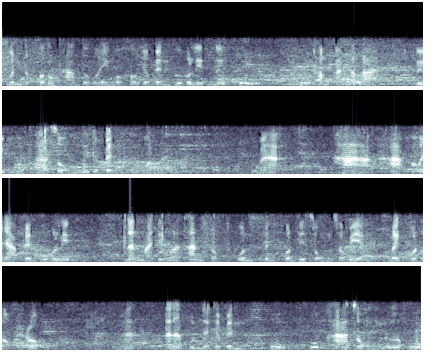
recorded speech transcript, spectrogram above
เหมือนเขาต้องถามตัวเขาเองว่าเขาจะเป็นผู้ผลิตหรือผู้ผู้ทำการตลาด หรือผู้ค้าส่งหรือจะเป็นองค์กรไหนถูกไหมฮะถ้าถ้าเขาอยากเป็นผู้ผลิต นั่นหมายถึงว่าท่านต้องควรเป็นคนที่ส่งสเสบียง ไม่ควรออกไปรบถูกไหมฮะแต่ถ้าคุณอยากจะเป็นผู้ผู้ค้าส่งหรือว่าผู้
